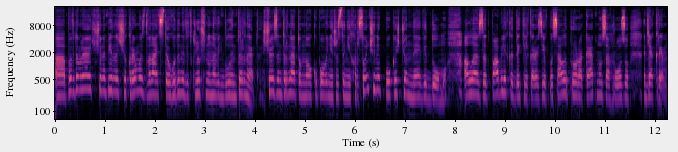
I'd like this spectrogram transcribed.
Е, Повідомляють, що на півночі Криму з 12-ї години відключено навіть було інтернет. Що із інтернетом на окупованій частині Херсонщини поки що невідомо. Але Z-пабліки декілька разів писали про ракетну загрозу для Криму.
